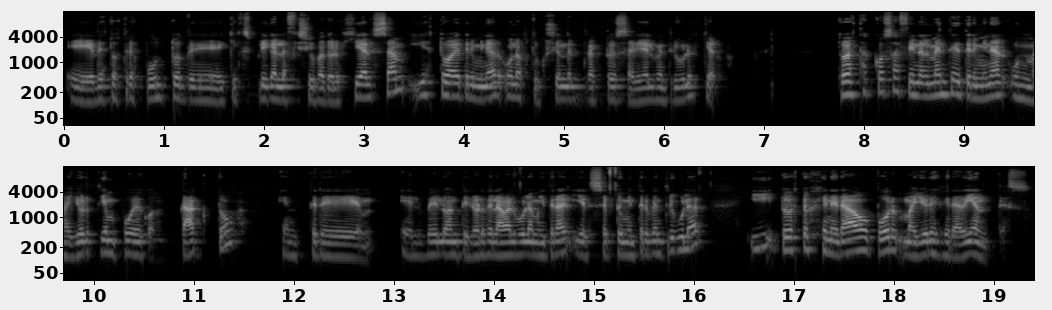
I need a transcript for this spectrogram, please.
eh, de estos tres puntos que explican la fisiopatología del SAM, y esto va a determinar una obstrucción del tracto de salida del ventrículo izquierdo. Todas estas cosas finalmente determinan un mayor tiempo de contacto entre el velo anterior de la válvula mitral y el septum interventricular, y todo esto es generado por mayores gradientes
